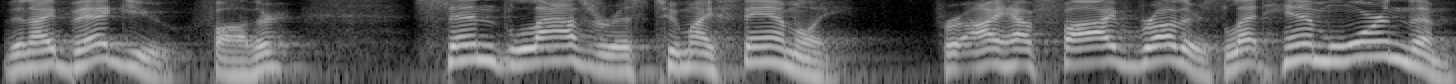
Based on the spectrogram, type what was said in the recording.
Then I beg you, Father, send Lazarus to my family, for I have five brothers. Let him warn them,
